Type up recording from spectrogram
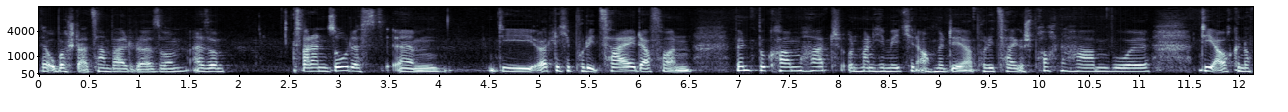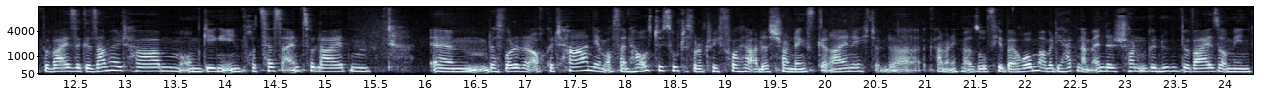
der Oberstaatsanwalt oder so. Also es war dann so, dass ähm, die örtliche Polizei davon Wind bekommen hat und manche Mädchen auch mit der Polizei gesprochen haben wohl, die auch genug Beweise gesammelt haben, um gegen ihn Prozess einzuleiten. Ähm, das wurde dann auch getan. Die haben auch sein Haus durchsucht. Das wurde natürlich vorher alles schon längst gereinigt und da kam man nicht mal so viel bei rum. Aber die hatten am Ende schon genügend Beweise, um ihn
